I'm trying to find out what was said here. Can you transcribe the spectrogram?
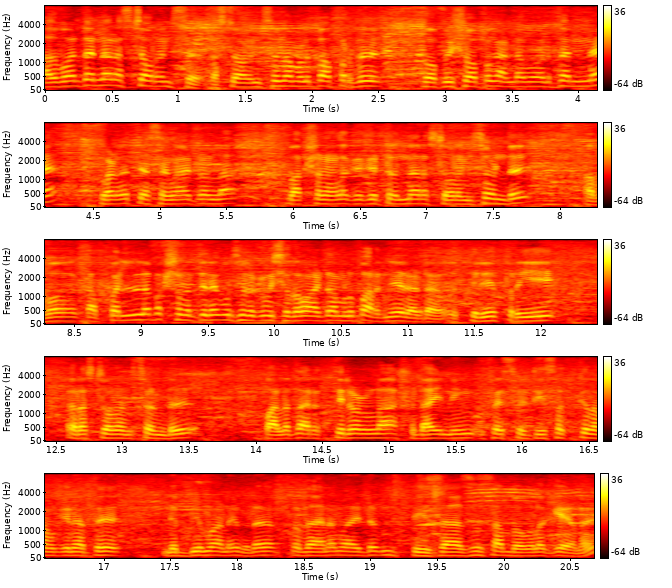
അതുപോലെ തന്നെ റെസ്റ്റോറന്റ്സ് റെസ്റ്റോറന്റ്സ് നമ്മളിപ്പോൾ അപ്പുറത്ത് കോഫി ഷോപ്പ് കണ്ട പോലെ തന്നെ ഇവിടെ വ്യത്യസ്തങ്ങളായിട്ടുള്ള ഭക്ഷണങ്ങളൊക്കെ കിട്ടുന്ന റെസ്റ്റോറന്റ്സും ഉണ്ട്. അപ്പോൾ കപ്പലിലെ ഭക്ഷണത്തിനെ കുറിച്ചൊക്കെ വിശദമായിട്ട് നമ്മൾ പറഞ്ഞു തരാം കേട്ടോ. ഒത്തിരി ഫ്രീ റെസ്റ്റോറന്റ്സ് ഉണ്ട്. പലതരത്തിലുള്ള ഡൈനിങ് ഫെസിലിറ്റീസൊക്കെ നമുക്കിതിനകത്ത് ലഭ്യമാണ്. ഇവിടെ പ്രധാനമായിട്ടും പിസാസും സംഭവങ്ങളൊക്കെയാണ്.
